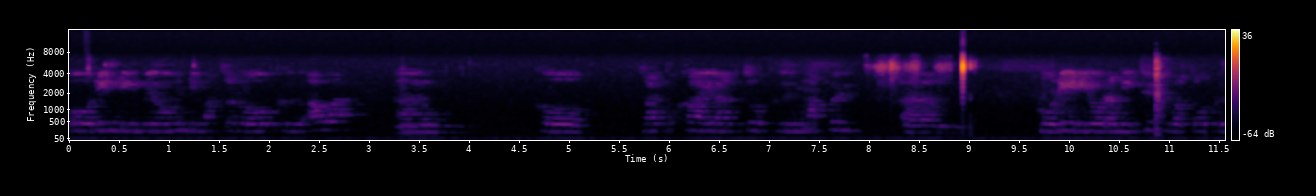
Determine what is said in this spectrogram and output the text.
o rini me o hini mataro o ku awa, um, ko tōku hapu, um, ko tutua tōku.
